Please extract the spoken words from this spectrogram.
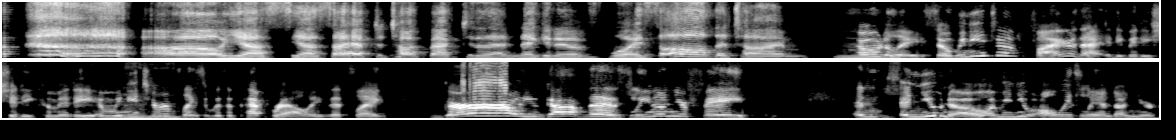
oh yes yes. I have to talk back to that negative voice all the time. Mm. totally. So we need to fire that itty bitty shitty committee and we need mm-hmm. to replace it with a pep rally that's like girl you got this. Lean on your faith. And and you know i mean you always land on your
